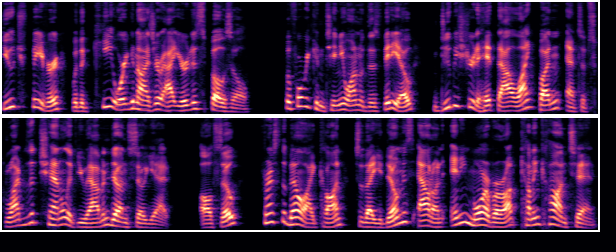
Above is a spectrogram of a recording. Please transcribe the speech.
huge favor with a key organizer at your disposal. Before we continue on with this video, do be sure to hit that like button and subscribe to the channel if you haven't done so yet. Also, press the bell icon so that you don't miss out on any more of our upcoming content.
